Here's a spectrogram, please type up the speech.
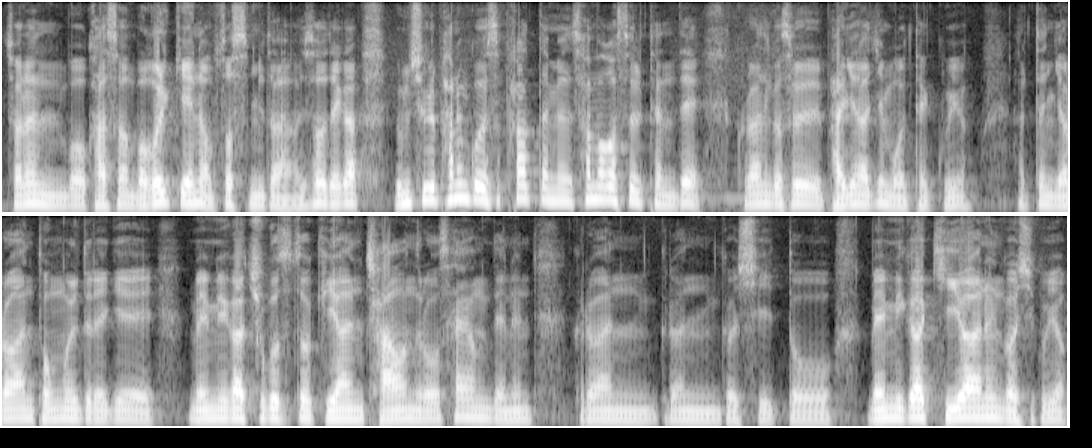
저는 뭐 가서 먹을 기회는 없었습니다. 그래서 제가 음식을 파는 곳에서 팔았다면 사 먹었을 텐데 그러한 것을 발견하지 못했고요. 하여튼 여러한 동물들에게 매미가 죽어서도 귀한 자원으로 사용되는 그러한 그런 것이 또 매미가 기여하는 것이고요.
